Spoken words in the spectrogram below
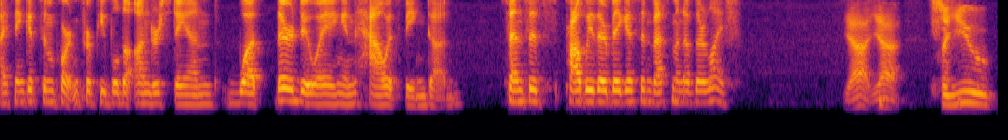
I think it's important for people to understand what they're doing and how it's being done, since it's probably their biggest investment of their life. Yeah, yeah. So you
